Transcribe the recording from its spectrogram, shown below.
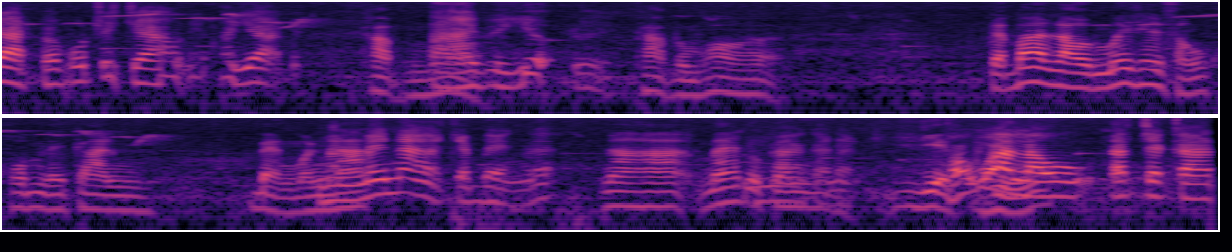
ญาติพระพุทธเจ้าเนี่ยพระญาติเนี่ยครับหลวงพ่อตายไปเยอะเลย ครับหลวงพ่อฮะ แต่บ้านเราไม่ใช่สังคมในการแบ่งวันมันนะไม่น่าจะแบ่งแล้วนะฮะแม้แต่การมากขนาดเหยียดเพราะว่าผิเรารัชการ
